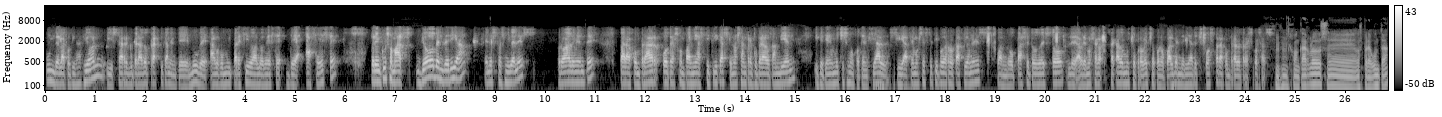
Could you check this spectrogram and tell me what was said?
hunde la cotización y se ha recuperado prácticamente nube, algo muy parecido a lo de, de ACS, pero incluso más. Yo vendería en estos niveles, probablemente para comprar otras compañías cíclicas que no se han recuperado tan bien y que tienen muchísimo potencial. Si hacemos este tipo de rotaciones, cuando pase todo esto, le habremos sacado mucho provecho, con lo cual vendería de Post para comprar otras cosas. Juan Carlos eh, os pregunta,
